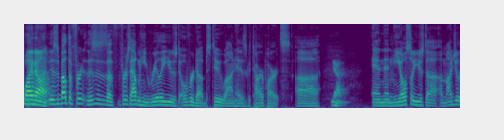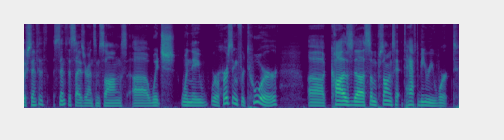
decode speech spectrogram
Why not? this is about the first. This is the first album he really used overdubs too on his guitar parts. Uh, Yeah. and then he also used a, a modular synth- synthesizer on some songs, uh, which when they were rehearsing for tour, uh, caused uh, some songs ha- to have to be reworked.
